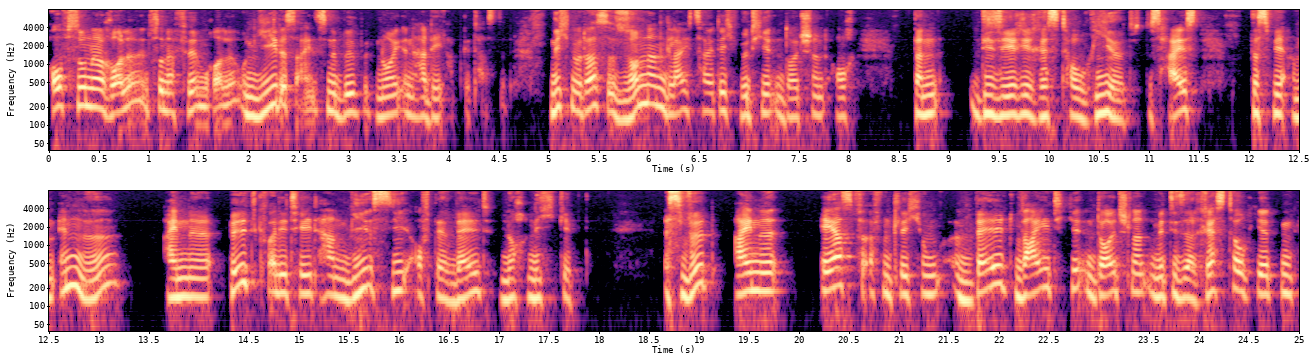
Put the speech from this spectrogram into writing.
auf so einer Rolle, auf so einer Filmrolle und jedes einzelne Bild wird neu in HD abgetastet. Nicht nur das, sondern gleichzeitig wird hier in Deutschland auch dann die Serie restauriert. Das heißt, dass wir am Ende eine Bildqualität haben, wie es sie auf der Welt noch nicht gibt. Es wird eine Erstveröffentlichung weltweit hier in Deutschland mit dieser restaurierten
